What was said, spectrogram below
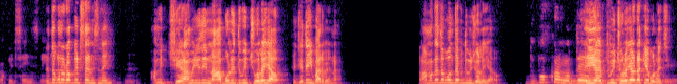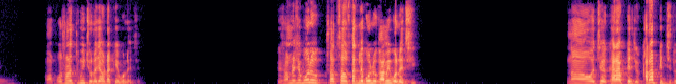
রকেট সায়েন্স নেই। এতে কোনো রকেট সায়েন্স নেই। আমি আমি যদি না বলি তুমি চলে যাও সে যেতেই পারবে না। আমাকে তো বলতে হবে তুমি চলে যাও। দুপক্ষের মধ্যে এই তুমি চলে যাওটা কে বলেছে? আমার প্রশ্ন তুমি চলে যাওটা কে বলেছে? সামনে এসে বলুক সৎ সাহস থাকলে বলুক আমি বলেছি। না ও খারাপ খেলছিল খারাপ খেলছিল।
